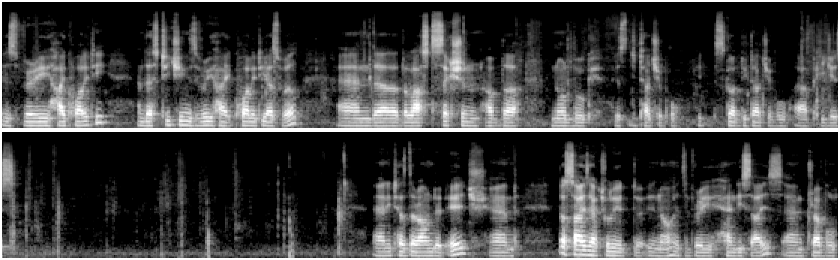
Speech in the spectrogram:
is very high quality and the stitching is very high quality as well. And uh, the last section of the notebook is detachable. It's got detachable uh, pages and it has the rounded edge and the size actually you know it's a very handy size and travel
